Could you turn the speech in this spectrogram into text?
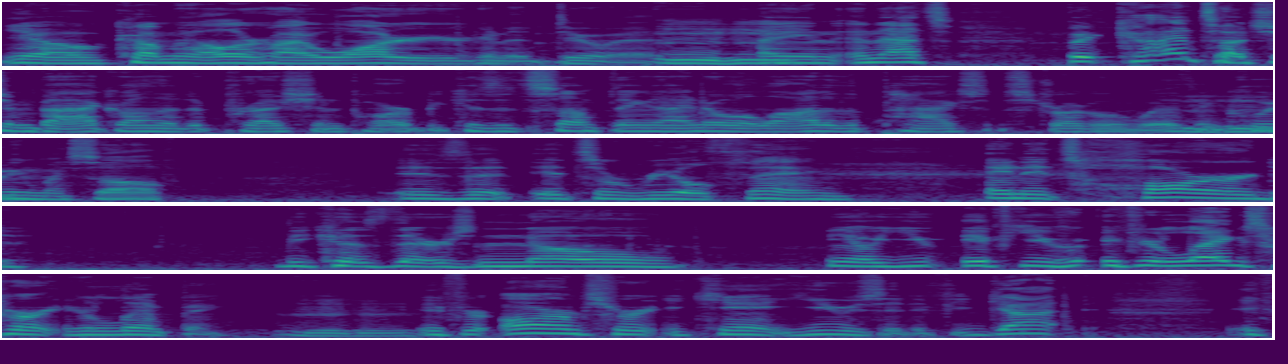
you know, come hell or high water, you're gonna do it. I mean, and that's but kind of touching back on the depression part because it's something I know a lot of the PAX have struggled with, including myself, is that it's a real thing, and it's hard because there's no, you know, you if you if your legs hurt, you're limping. Mm-hmm. If your arms hurt, you can't use it. If you got if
